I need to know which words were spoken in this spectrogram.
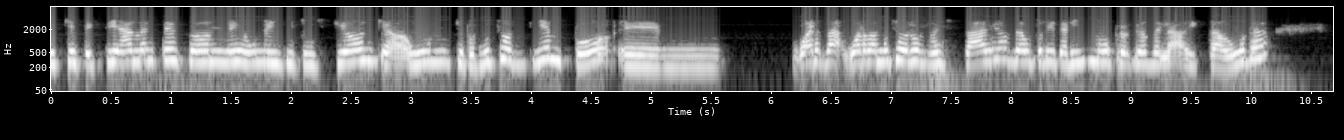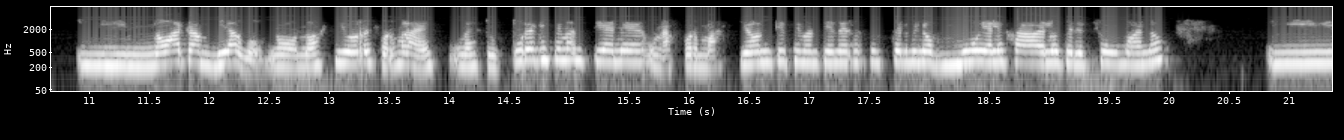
es que efectivamente son una institución que aún, que por mucho tiempo eh, guarda, guarda mucho de los resabios de autoritarismo propios de la dictadura y no ha cambiado, no, no ha sido reformada, es una estructura que se mantiene, una formación que se mantiene en esos términos muy alejada de los derechos humanos y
